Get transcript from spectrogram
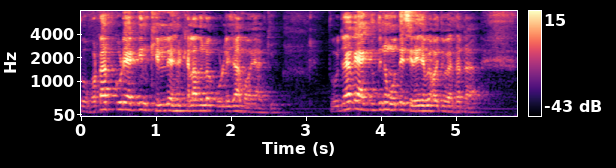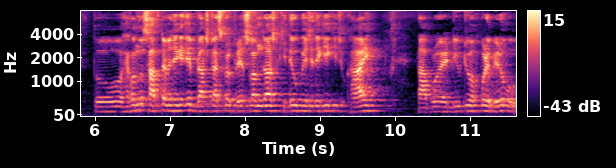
তো হঠাৎ করে একদিন খেললে, খেলাধুলা করলে যা হয় আর কি। তো যাই হোক, এক দুদিনের মধ্যে সেরে যাবে হয়তো ব্যথাটা। তো এখন তো সাতটা বেজে গেছে ব্রাশ টাশ করে ফ্রেশ হলাম জাস্ট খিদেও পেয়েছে দেখি কিছু খাই তারপরে ডিউটি অফ করে বেরোবো।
